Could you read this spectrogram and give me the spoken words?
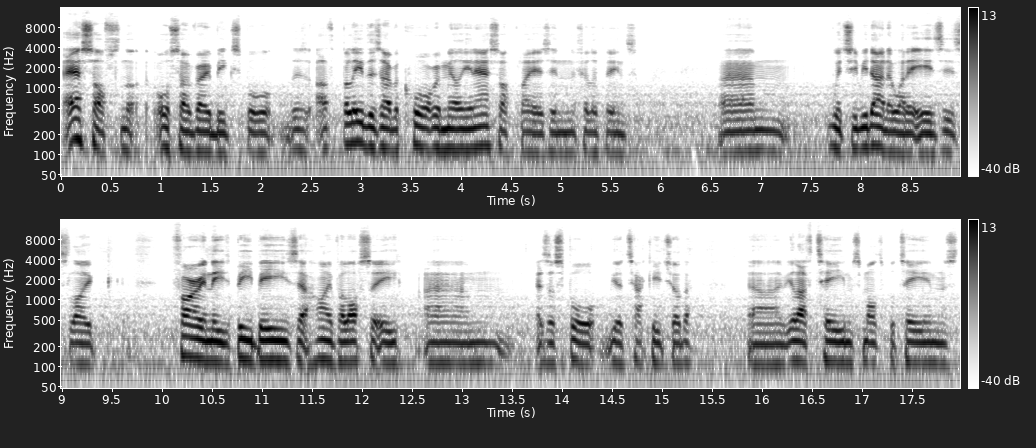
Airsoft's not also a very big sport. There's, I believe there's over a quarter of a million airsoft players in the Philippines. Um, which, if you don't know what it is, it's like firing these BBs at high velocity um, as a sport. You attack each other. Uh, you'll have teams, multiple teams.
